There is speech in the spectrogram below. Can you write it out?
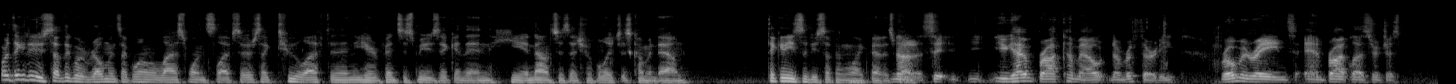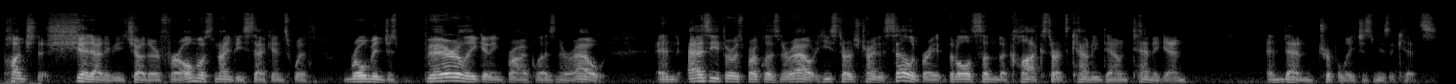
Or they could do something where Roman's like one of the last ones left, so there's like two left, and then you hear Vince's music, and then he announces that Triple H is coming down. They could easily do something like that as No, well. no. So you have Brock come out, number 30. Roman Reigns and Brock Lesnar just punch the shit out of each other for almost 90 seconds, with Roman just barely getting Brock Lesnar out. And as he throws Brock Lesnar out, he starts trying to celebrate, but all of a sudden the clock starts counting down 10 again. And then Triple H's music hits.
